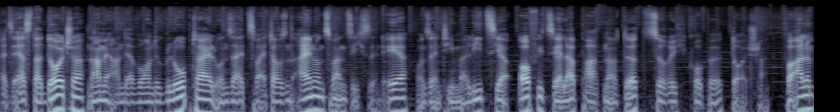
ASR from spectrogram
Als erster Deutscher nahm er an der Vendée Globe teil und seit 2021 sind er und sein Team Malizia offizieller Partner der Zürich Gruppe Deutschland. Vor allem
